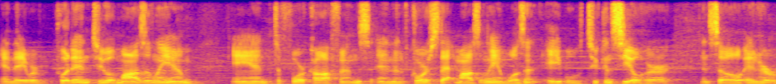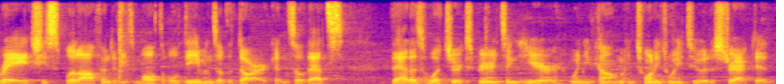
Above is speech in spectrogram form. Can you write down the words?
and they were put into a mausoleum and to four coffins. And then, of course, that mausoleum wasn't able to conceal her. And so, in her rage, she split off into these multiple demons of the dark. And so, that's that is what you're experiencing here when you come in 2022 at Distracted.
